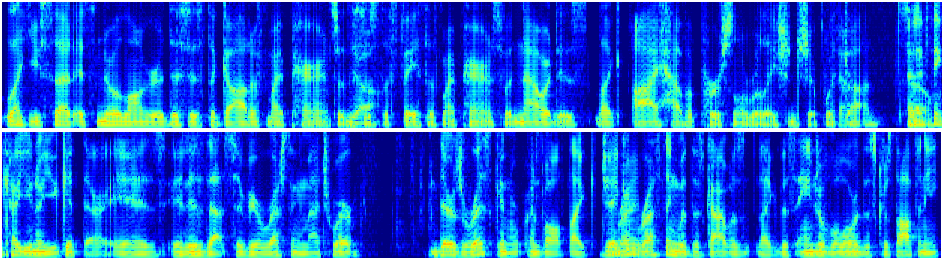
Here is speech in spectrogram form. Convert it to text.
like you said, it's no longer this is the God of my parents or this yeah. is the faith of my parents, but now it is like I have a personal relationship with yeah. God. So, and I think how you know you get there is it is that severe wrestling match where there's risk in, involved. Like Jacob right. wrestling with this guy was like this angel of the Lord, this Christophany,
